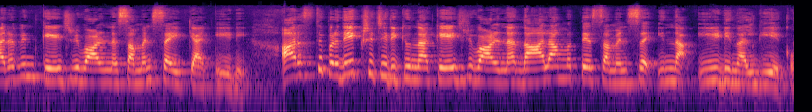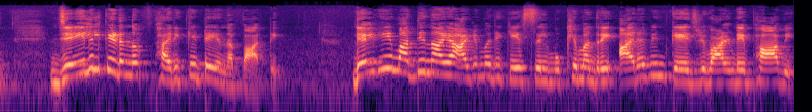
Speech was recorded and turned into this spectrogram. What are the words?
അരവിന്ദ് കേജ്രിവാളിന് സമൻസ് അയക്കാൻ ഇ ഡി. അറസ്റ്റ് പ്രതീക്ഷിച്ചിരിക്കുന്ന കേജ്രിവാളിന് നാലാമത്തെ സമൻസ് ഇന്ന് ഇ ഡി നൽകിയേക്കും. ജയിലിൽ കിടന്നും ഭരിക്കട്ടെ എന്ന പാർട്ടി. ഡൽഹി മദ്യനയ അഴിമതി കേസിൽ മുഖ്യമന്ത്രി അരവിന്ദ് കേജ്രിവാളിന്റെ ഭാവി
